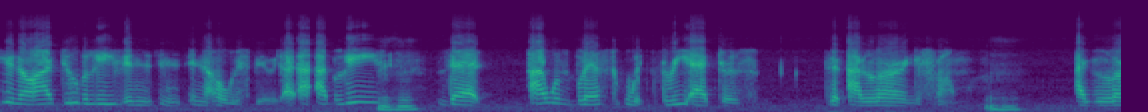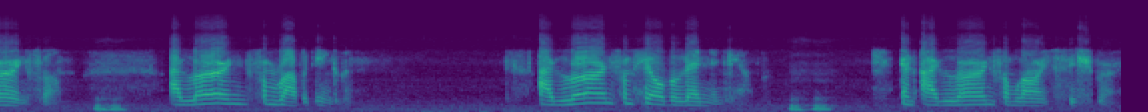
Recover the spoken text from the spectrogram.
you know, I do believe in in, in the Holy Spirit. I, I, I believe hmm that I was blessed with three actors that I learned from. hmm I learned from. Mhm. I learned from Robert Englund. I learned from Heather Langenkamp. Mm-hmm. And I learned from Laurence Fishburne.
